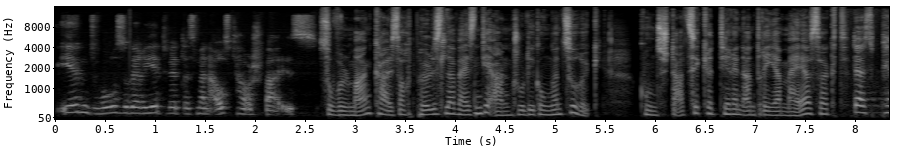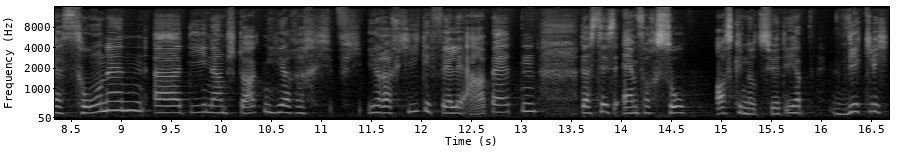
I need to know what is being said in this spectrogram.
irgendwo suggeriert wird, dass man austauschbar ist. Sowohl Manka als auch Pölsler weisen die Anschuldigungen zurück. Kunststaatssekretärin Andrea Mayer sagt, dass Personen, äh, die in einem starken Hierarchie Hierarchiegefälle arbeiten, dass das einfach so ausgenutzt wird. Ich habe wirklich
